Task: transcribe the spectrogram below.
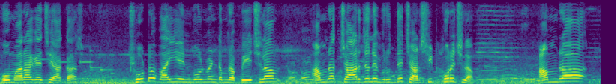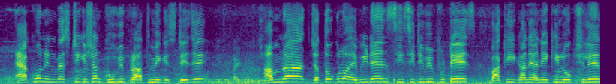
वो मारा गया आकाश छोटो भाई इनवलमेंट पेल चारजने बिुदे चार्जशीट कर এখন ইনভেস্টিগেশন খুবই প্রাথমিক স্টেজে আমরা যতগুলো এভিডেন্স সিসিটিভি ফুটেজ বাকি এখানে অনেকই লোক ছিলেন,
